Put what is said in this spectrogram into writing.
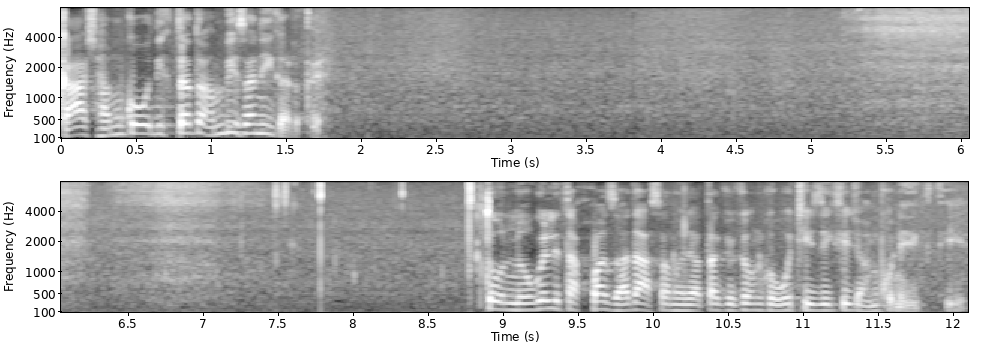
काश हमको वो दिखता तो हम भी ऐसा नहीं करते। तो उन लोगों के लिए तकवा ज़्यादा आसान हो जाता है क्योंकि उनको वो चीज़ दिखती है जो हमको नहीं दिखती है।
